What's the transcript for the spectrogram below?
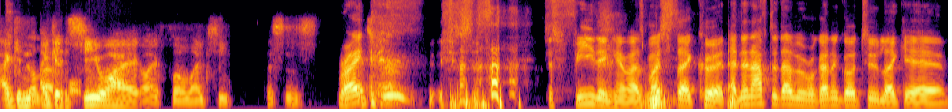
I can I can hole. see why why Flo likes you. This is right That's fair. It's just, just feeding him as much as i could and then after that we were gonna go to like a,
